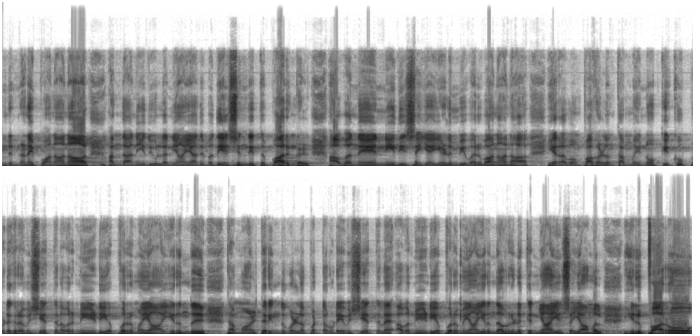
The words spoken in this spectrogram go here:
என்று நினைப்பானானால் அந்த அநீதியுள்ள நியாயாதிபதியை சிந்தித்து பாருங்கள். அவன் நீதி செய்ய எழும்பி வருவானானா? இரவும் பகலும் தம்மை நோக்கி கூப்பிடுகிற விஷயத்தில் அவர் நீடிய பொறுமையா இருந்து தம்மால் தெரிந்து கொள்ளப்பட்டவருடைய விஷயத்தில் அவர் நீடிய பொறுமையா இருந்து அவர்களுக்கு நியாயம் செய்யாமல் இருப்பாரோ?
